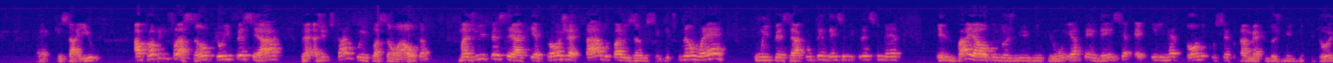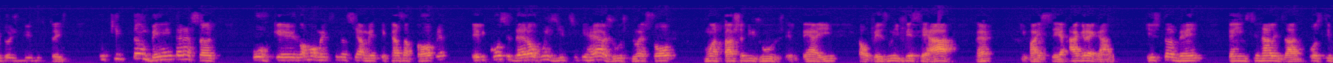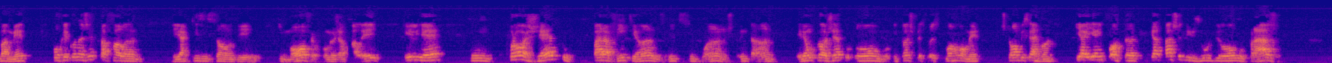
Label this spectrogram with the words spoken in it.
é, que saiu, a própria inflação, porque o IPCA, né, a gente está com inflação alta, mas o IPCA que é projetado para os anos seguintes não é um IPCA com tendência de crescimento. Ele vai alto em 2021 e a tendência é que ele retorne para o centro da meta em 2022, 2023. O que também é interessante, porque normalmente financiamento de casa própria ele considera alguns índices de reajuste, não é só uma taxa de juros. Ele tem aí talvez um IPCA, né, que vai ser agregado. Isso também tem sinalizado positivamente, porque quando a gente está falando de aquisição de imóvel, como eu já falei, ele é um projeto para 20 anos, 25 anos, 30 anos. Ele é um projeto longo, então as pessoas normalmente estão observando. E aí é importante que a taxa de juros de longo prazo,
